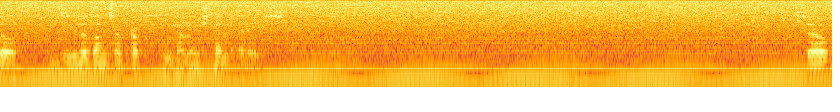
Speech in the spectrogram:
so this is the concept of two dimensional arrays so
